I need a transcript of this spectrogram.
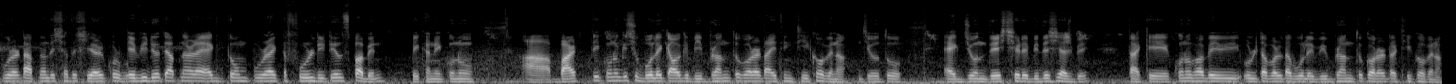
পুরাটা আপনাদের সাথে শেয়ার করব। এই ভিডিওতে আপনারা একদম পুরো একটা ফুল ডিটেলস পাবেন। এখানে কোনো বাড়তি কোনো কিছু বলে কাউকে বিভ্রান্ত করাটা আই থিঙ্ক ঠিক হবে না। যেহেতু একজন দেশ ছেড়ে বিদেশে আসবে, তাকে কোনোভাবেই উল্টাপাল্টা বলে বিভ্রান্ত করাটা ঠিক হবে না।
